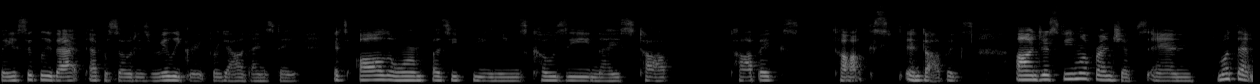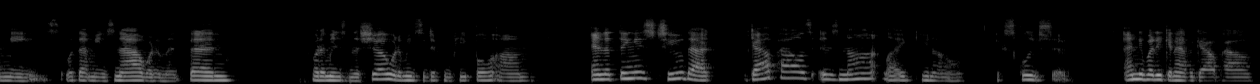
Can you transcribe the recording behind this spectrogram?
basically, that episode is really great for Valentine's Day. It's all the warm, fuzzy feelings, cozy, nice top topics, talks, and topics on just female friendships and what that means, what that means now, what it meant then, what it means in the show, what it means to different people. Um, and the thing is too that gal pals is not like you know exclusive. Anybody can have a gal pal.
